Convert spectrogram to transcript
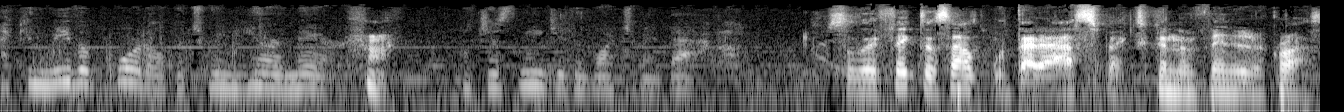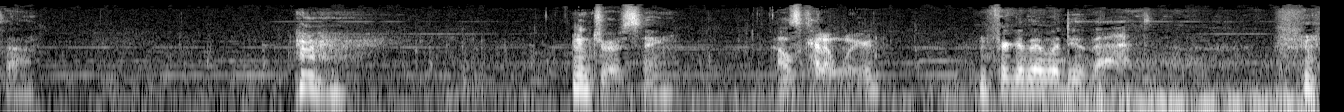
I can weave a portal between here and there. I'll just need you to watch my back. So they faked us out with that aspect. Couldn't have it across, huh? Hmm. Interesting. That was kind of weird. I figured they would do that.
